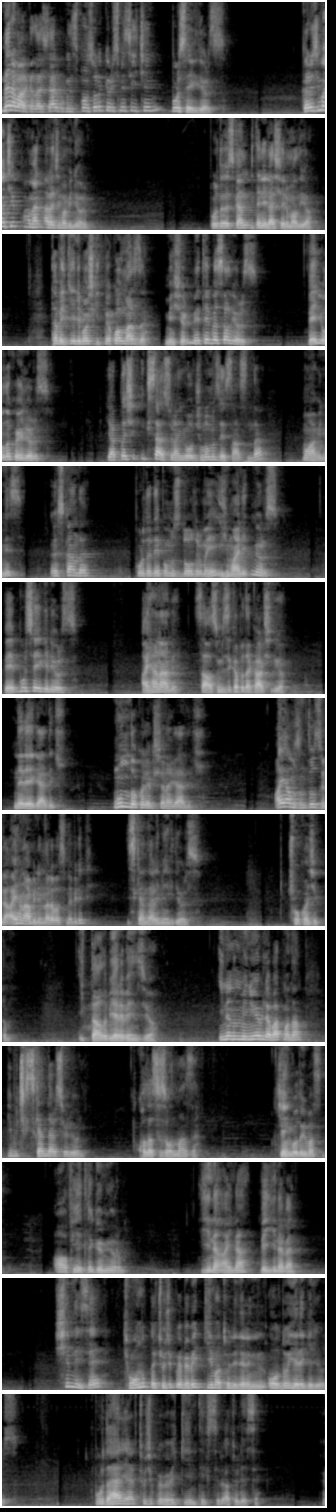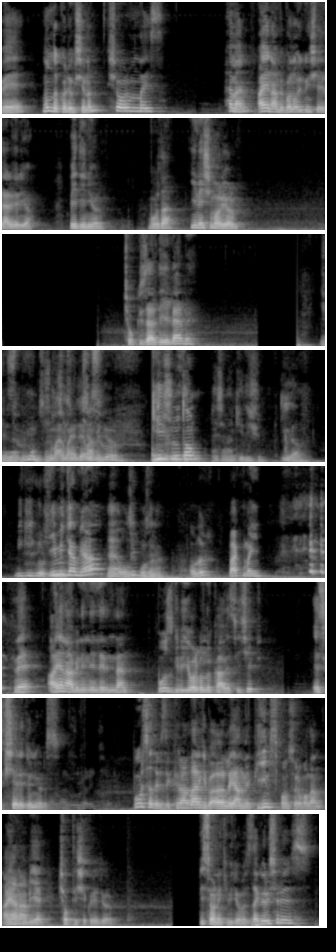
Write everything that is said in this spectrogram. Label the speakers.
Speaker 1: Merhaba arkadaşlar. Bugün sponsorluk görüşmesi için Bursa'ya gidiyoruz. Garajımı açıp hemen aracıma biniyorum. Burada Özkan bir tane ilaçlarımı alıyor. Tabii ki eli boş gitmek olmazdı. Meşhur metal bası alıyoruz. Ve yola koyuluyoruz. Yaklaşık 2 saat süren yolculuğumuz esnasında muavinimiz Özkan da burada depomuzu doldurmayı ihmal etmiyoruz. Ve Bursa'ya geliyoruz. Ayhan abi sağ olsun bizi kapıda karşılıyor. Nereye geldik? Mundo Collection'a geldik. Ayağımızın tozuyla Ayhan abinin arabasına binip İskender yemeye gidiyoruz. Çok acıktım. İddialı bir yere benziyor. İnanın menüye bile bakmadan bir buçuk İskender söylüyorum. Kolasız olmazdı. Cengo duymasın. Afiyetle gömüyorum. Yine ayna ve yine ben. Şimdi ise çoğunlukla çocuk ve bebek giyim atölyelerinin olduğu yere geliyoruz. Burada her yer çocuk ve bebek giyim tekstil atölyesi. Ve Mundo Collection'ın showroom'undayız. Hemen Ayhan abi bana uygun şeyler veriyor. Ve deniyorum. Burada yine şımarıyorum. Çok güzel değiller mi? Şımarmaya devam ediyorum.
Speaker 2: Giy şunu tam. Pezevenk giy şunu. Giy abi. Bir giy görsün.
Speaker 1: Giymeyeceğim ya.
Speaker 2: He olacak mı o sana?
Speaker 1: Olur. Bakmayın. Ve Ayhan abinin ellerinden buz gibi yorgunluk kahvesi içip Eskişehir'e dönüyoruz. Bursa'da bizi krallar gibi ağırlayan ve giyim sponsorum olan Ayhan abiye çok teşekkür ediyorum. Bir sonraki videomuzda görüşürüz.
